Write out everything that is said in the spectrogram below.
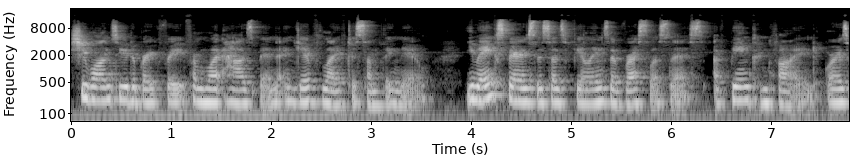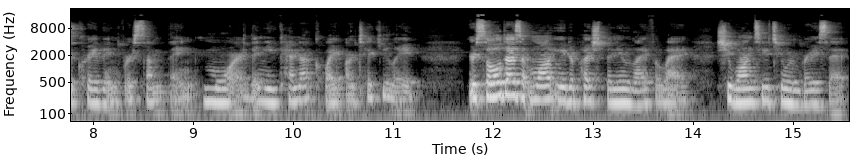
She wants you to break free from what has been and give life to something new. You may experience this as feelings of restlessness, of being confined, or as a craving for something more than you cannot quite articulate. Your soul doesn't want you to push the new life away. She wants you to embrace it.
